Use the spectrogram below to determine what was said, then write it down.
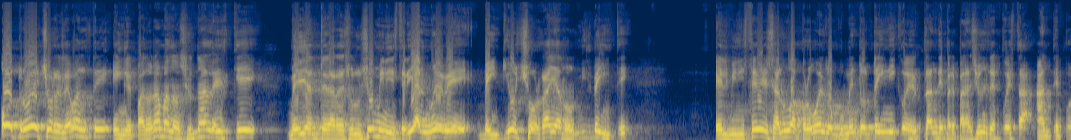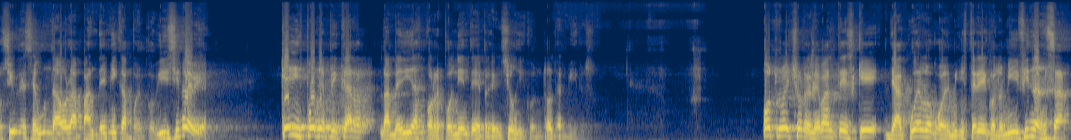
Otro hecho relevante en el panorama nacional es que mediante la resolución ministerial 928-2020, el Ministerio de Salud aprobó el documento técnico del plan de preparación y respuesta ante posible segunda ola pandémica por el COVID-19, que dispone aplicar las medidas correspondientes de prevención y control del virus. Otro hecho relevante es que, de acuerdo con el Ministerio de Economía y Finanza,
